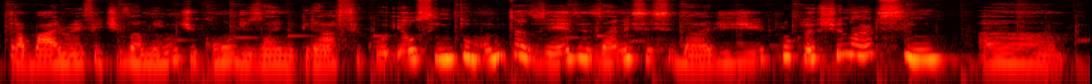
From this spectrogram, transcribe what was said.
trabalho efetivamente com design gráfico, eu sinto muitas vezes a necessidade de procrastinar, sim. Uh,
